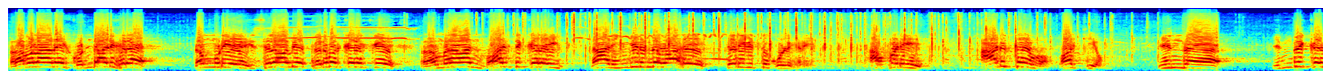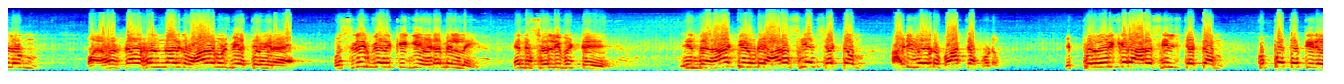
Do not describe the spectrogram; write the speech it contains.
ரமலானை கொண்டாடுகிற நம்முடைய இஸ்லாமிய பெருமக்களுக்கு ரமலான் வாழ்த்துக்களை நான் இங்கிருந்தவாறு தெரிவித்துக் கொள்கிறேன். அப்படி அடுத்த வாக்கியம். இந்த இந்துக்களும் வாழ முடியுமே தவிர முஸ்லிம்களுக்கு இங்கு இடமில்லை என்று சொல்லிவிட்டு இந்த நாட்டினுடைய அரசியல் சட்டம் அடியோடு மாற்றப்படும். இப்போது இருக்கிற அரசியல் சட்டம் குப்பை தொட்டிலே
